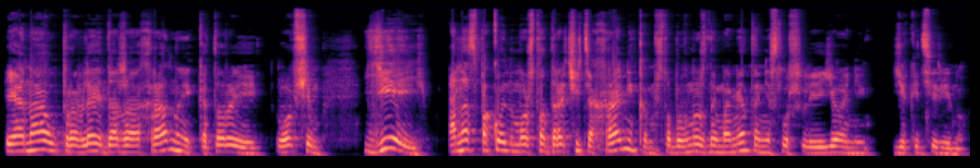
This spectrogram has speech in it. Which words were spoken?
И она управляет даже охраной, который, в общем, ей, она спокойно может отдрочить охранникам, чтобы в нужный момент они слушали ее, а не Екатерину.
